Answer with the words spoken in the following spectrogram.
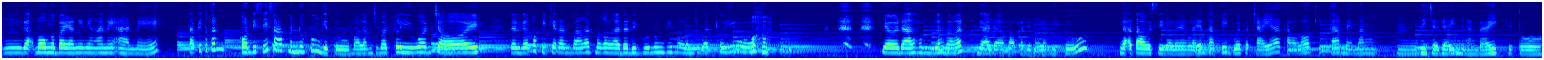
nggak mau ngebayangin yang aneh-aneh. Tapi itu kan kondisinya sangat mendukung gitu. Malam Jumat Kliwon coy. Dan gak kepikiran banget bakal ada di gunung di malam Jumat Kliwon ya udah alhamdulillah banget nggak ada apa-apa di malam itu. Nggak tahu sih kalau yang lain tapi gue percaya kalau kita memang hmm, dijagain dengan baik gitu.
